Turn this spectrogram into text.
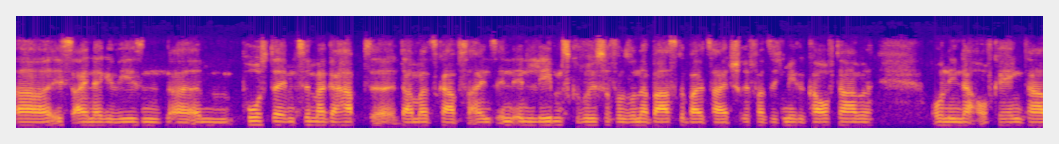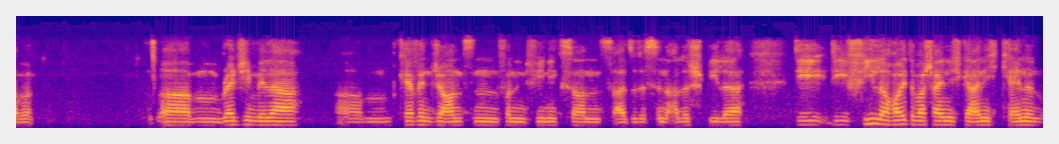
äh, ist einer gewesen, ähm, Poster im Zimmer gehabt. Äh, damals gab es eins in, in Lebensgröße von so einer Basketballzeitschrift, was ich mir gekauft habe und ihn da aufgehängt habe ähm, Reggie Miller, ähm, Kevin Johnson von den Phoenix Suns. Also das sind alles Spieler, die, die viele heute wahrscheinlich gar nicht kennen.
